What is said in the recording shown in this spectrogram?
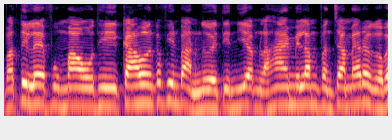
Và tỷ lệ phủ màu thì cao hơn các phiên bản người tiền nhiệm là 25% RGB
